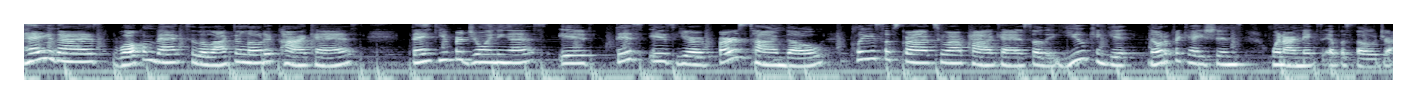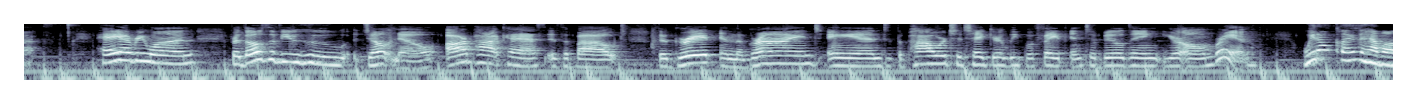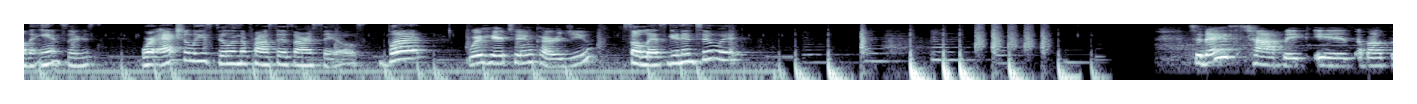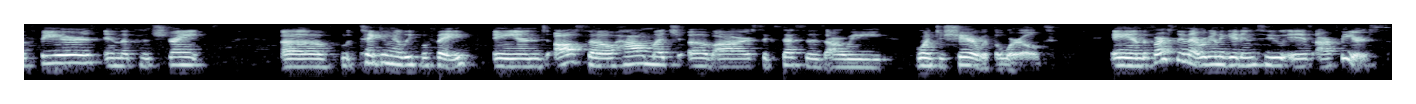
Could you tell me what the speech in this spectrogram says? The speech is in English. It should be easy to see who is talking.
Speaker 1: Hey, you guys, welcome back to the Locked and Loaded podcast. Thank you for joining us. If this is your first time, though, please subscribe to our podcast so that you can get notifications when our next episode drops.
Speaker 2: Hey everyone! For those of you who don't know, our podcast is about the grit and the grind and the power to take your leap of faith into building your own brand.
Speaker 1: We don't claim to have all the answers. We're actually still in the process ourselves, but
Speaker 2: we're here to encourage you.
Speaker 1: So let's get into it.
Speaker 2: Today's topic is about the fears and the constraints of taking a leap of faith, and also how much of our successes are we going to share with the world. And the first thing that we're going to get into is our fears.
